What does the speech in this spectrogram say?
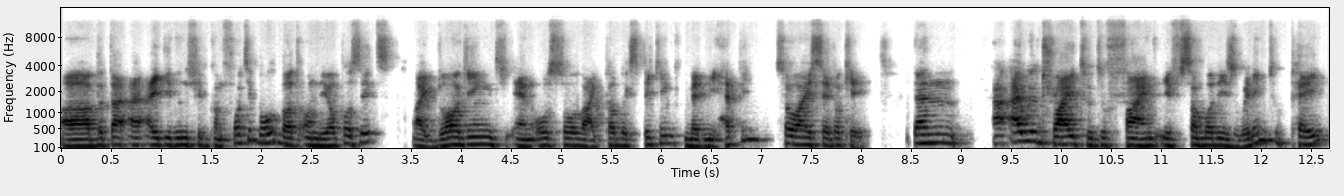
uh, but I, I didn't feel comfortable. But on the opposite like blogging and also like public speaking made me happy. So I said, okay, then I, will try to, to find if somebody is willing to pay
